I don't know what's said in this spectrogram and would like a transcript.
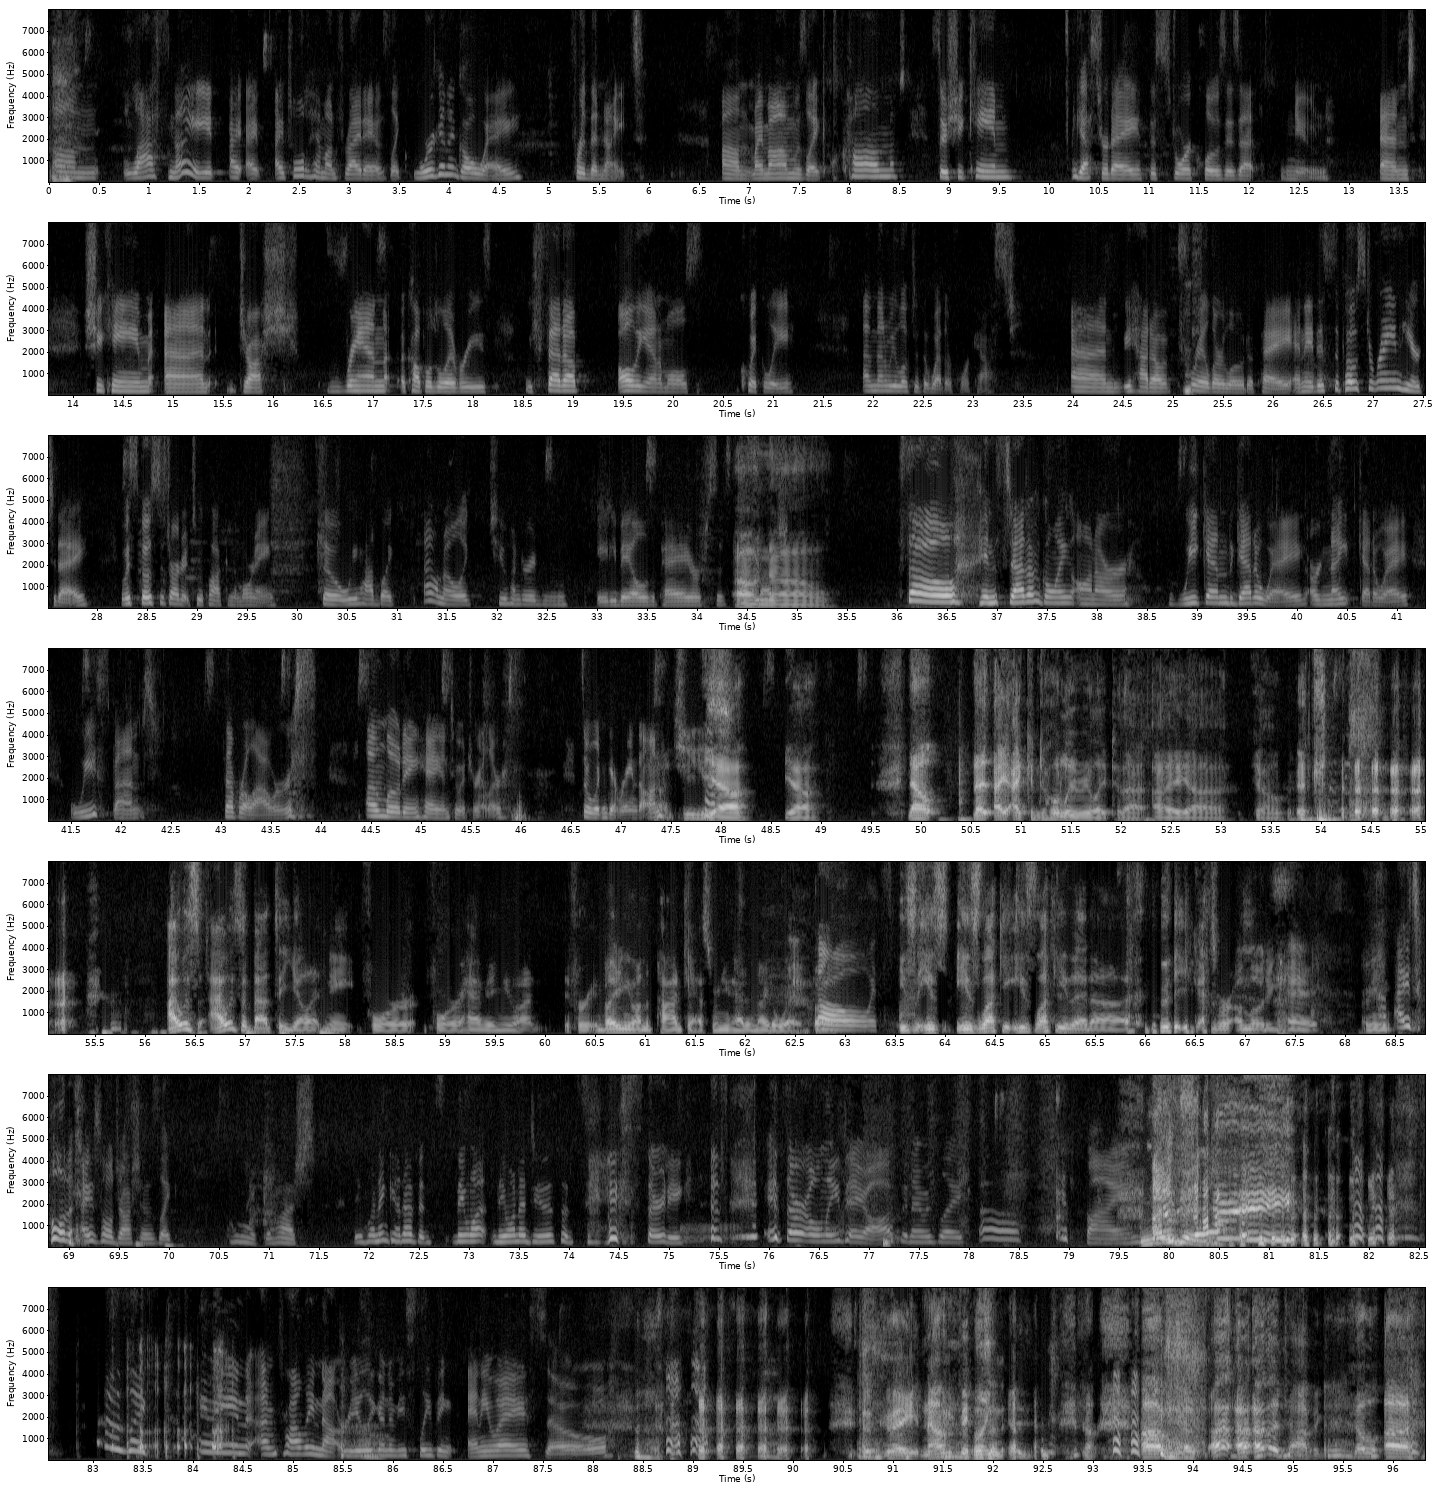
um, last night, I, I, I told him on Friday, I was like, "We're gonna go away for the night." Um, my mom was like, I'll "Come," so she came yesterday. The store closes at noon, and she came and Josh ran a couple deliveries. We fed up all the animals quickly and then we looked at the weather forecast. And we had a hmm. trailer load of hay and it is supposed to rain here today. It was supposed to start at two o'clock in the morning. So we had like i don't know like 280 bales of hay or oh no. So instead of going on our weekend getaway our night getaway we spent several hours unloading hay into a trailer so it wouldn't get rained on. Oh, yeah. Yeah. Now that I, I can totally relate to that. I uh, you know it's. I was I was about to yell at Nate for for having you on for inviting you on the podcast when you had a night away. But oh, it's he's he's he's lucky. He's lucky that uh that you guys were unloading hay. I mean, I told I told Josh I was like, oh my gosh, they want to get up at they want they want to do this at six thirty because it's our only day off, and I was like, oh, it's fine. I'm sorry. I was like, I mean, I'm probably not really going to be sleeping anyway, so Great. Now I'm feeling. Listen, um, uh, uh, other topic. So, uh,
